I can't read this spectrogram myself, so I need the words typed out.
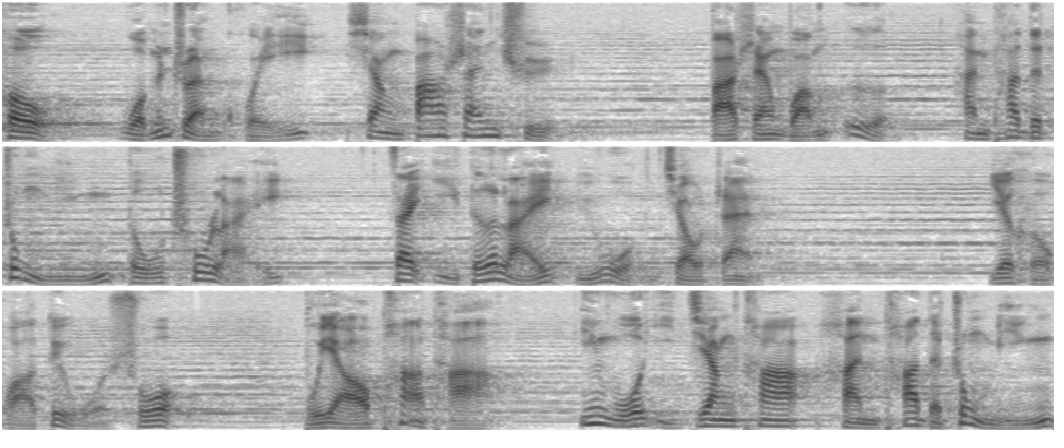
后我们转回向巴山去，巴山王噩和他的众民都出来，在以德来与我们交战。耶和华对我说：“不要怕他，因我已将他和他的众民，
